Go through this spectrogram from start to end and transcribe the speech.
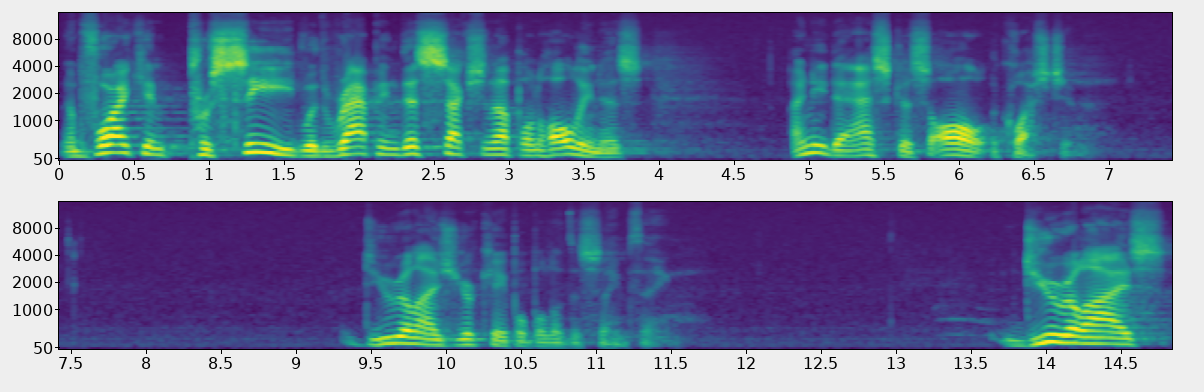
Now, before I can proceed with wrapping this section up on holiness, I need to ask us all a question. Do you realize you're capable of the same thing? Do you realize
